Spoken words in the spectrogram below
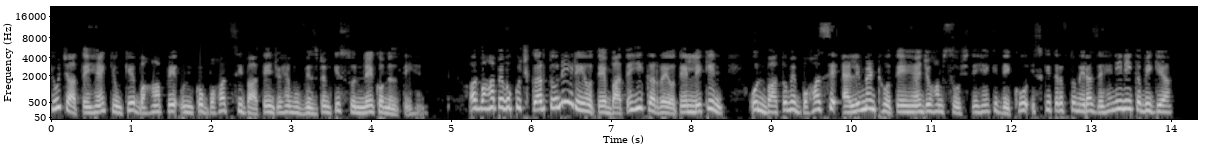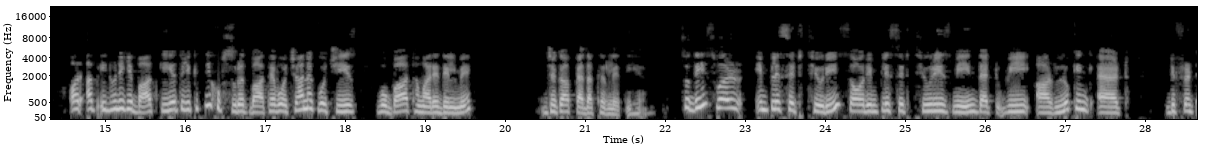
کیوں چاہتے ہیں کیونکہ وہاں پہ ان کو بہت سی باتیں جو ہیں وہ وزڈم کی سننے کو ملتی ہیں اور وہاں پہ وہ کچھ کر تو نہیں رہے ہوتے باتیں ہی کر رہے ہوتے ہیں لیکن ان باتوں میں بہت سے ایلیمنٹ ہوتے ہیں جو ہم سوچتے ہیں کہ دیکھو اس کی طرف تو میرا ذہن ہی نہیں کبھی گیا اور اب انہوں نے یہ بات کی ہے تو یہ کتنی خوبصورت بات ہے وہ اچانک وہ چیز وہ بات ہمارے دل میں جگہ پیدا کر لیتی ہے سو دیس امپلسٹ تھوریز اور implicit theories mean that we are looking at different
